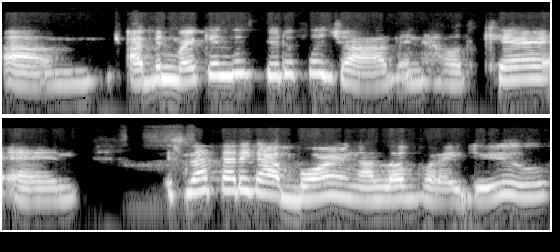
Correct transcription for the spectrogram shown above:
um, I've been working this beautiful job in healthcare, and it's not that it got boring. I love what I do,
